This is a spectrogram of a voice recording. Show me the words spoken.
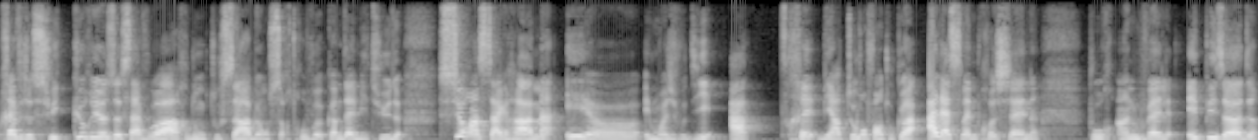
Bref, je suis curieuse de savoir. Donc tout ça, ben, on se retrouve comme d'habitude sur Instagram et, euh, et moi je vous dis à très bientôt, enfin en tout cas à la semaine prochaine pour un nouvel épisode.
